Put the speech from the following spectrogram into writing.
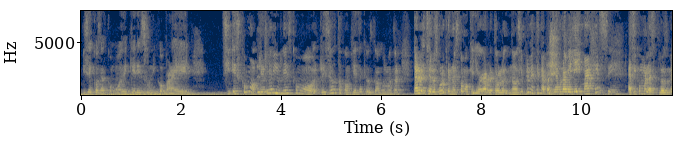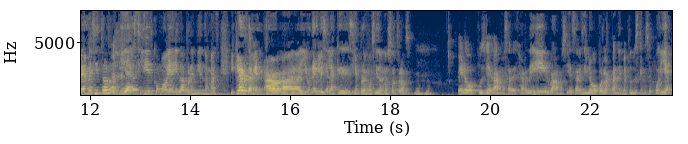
Dice cosas como de que eres único para él. Sí, es como, leer la Biblia es como esa autoconfianza que buscamos un montón. Tal vez, se los juro que no es como que yo agarre todos los, no, simplemente me aparece una bella imagen, así como las, los memes y todo, y así es como he ido aprendiendo más. Y claro, también hay una iglesia en la que siempre hemos ido nosotros, pero pues llegamos a dejar de ir, vamos, y ya sabes, y luego por la pandemia, pues ves que no se podía.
